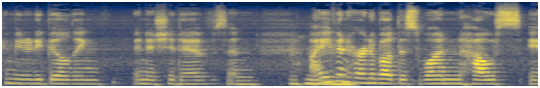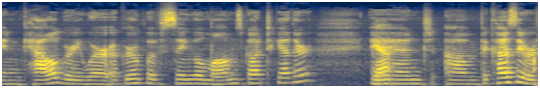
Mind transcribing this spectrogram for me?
community building initiatives, and I even heard about this one house in Calgary where a group of single moms got together, Yeah. and um, because they were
